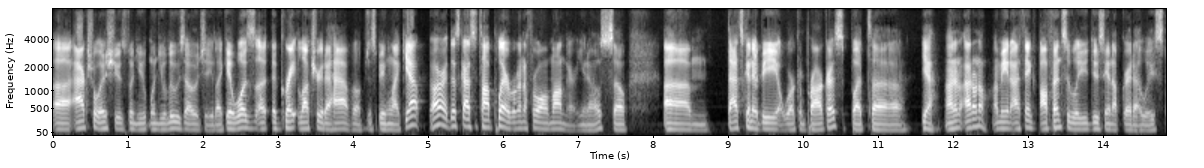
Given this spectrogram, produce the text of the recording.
uh, actual issues when you when you lose OG. Like it was a, a, great luxury to have of just being like, yeah, all right, this guy's a top player. We're gonna throw him on there, you know. So um, that's gonna be a work in progress. But uh, yeah, I don't I don't know. I mean, I think offensively you do see an upgrade at least.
